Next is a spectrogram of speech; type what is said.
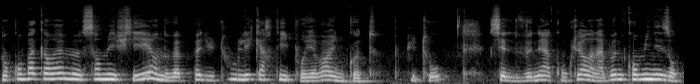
Donc on va quand même s'en méfier, on ne va pas du tout l'écarter, il pourrait y avoir une cote plutôt si elle venait à conclure dans la bonne combinaison.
